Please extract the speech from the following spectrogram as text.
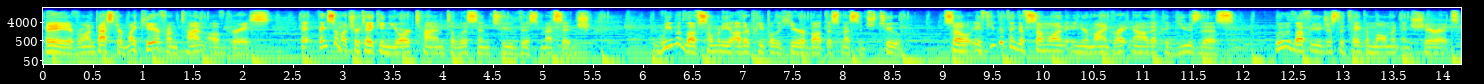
Hey everyone, Pastor Mike here from Time of Grace. Hey, thanks so much for taking your time to listen to this message. We would love so many other people to hear about this message too. So if you could think of someone in your mind right now that could use this, we would love for you just to take a moment and share it.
